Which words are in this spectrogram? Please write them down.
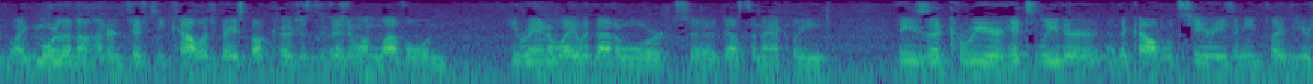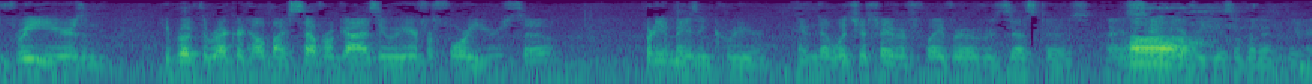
like more than 150 college baseball coaches, Division One level, and he ran away with that award. So Dustin Ackley, he's a career hits leader in the Caldwell Series, and he played here three years, and he broke the record held by several guys who were here for four years. So pretty amazing career. And uh, what's your favorite flavor over Zestos? I assume uh, you have to get something over there.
